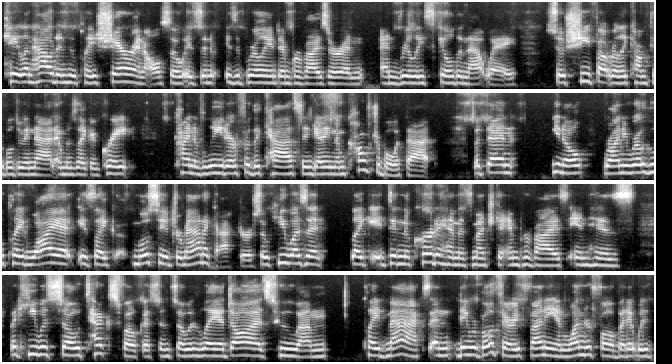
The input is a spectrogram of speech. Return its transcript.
Caitlin Howden, who plays Sharon, also is an, is a brilliant improviser and and really skilled in that way. So she felt really comfortable doing that and was like a great kind of leader for the cast and getting them comfortable with that. But then, you know, Ronnie Rowe, who played Wyatt, is like mostly a dramatic actor, so he wasn't like it didn't occur to him as much to improvise in his but he was so text focused and so was Leah Dawes who um, played Max, and they were both very funny and wonderful. But it would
